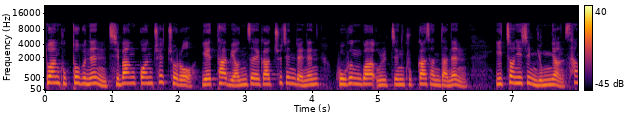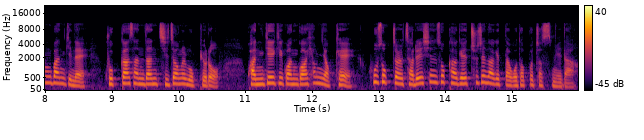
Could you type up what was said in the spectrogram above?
또한 국토부는 지방권 최초로 예타 면제가 추진되는 고흥과 울진 국가산단은 2026년 상반기 내 국가산단 지정을 목표로 관계기관과 협력해 후속 절차를 신속하게 추진하겠다고 덧붙였습니다.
